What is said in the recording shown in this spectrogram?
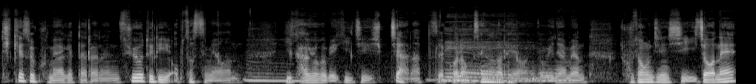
티켓을 구매하겠다라는 수요들이 없었으면 음. 이 가격을 매기지 쉽지 않았을 네. 거라고 생각을 해요. 그러니까 왜냐하면 조성진 씨 이전에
